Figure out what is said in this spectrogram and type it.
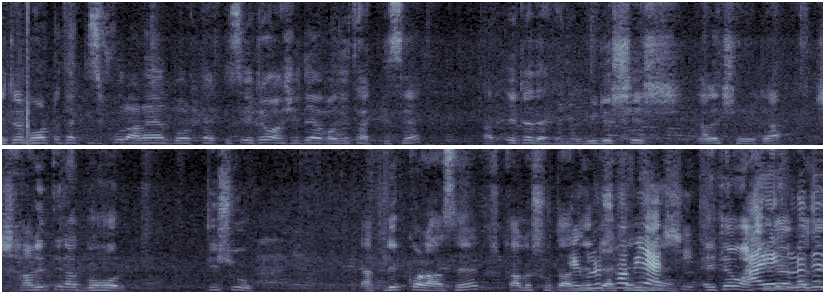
এটার বহরটা থাকতেছে ফুল আড়াই হাত বর থাকতেছে এটাও আশি টাকা গজে থাকতেছে। আর এটা দেখেন ভিডিও শেষ কালেকশন এটা। সাড়ে তিন হাত বহর টিস্যু অ্যাপ্লিক করা আছে কালো সুতা দিয়ে দেখেন হ্যাঁ, এটাও আশি টাকা গজে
